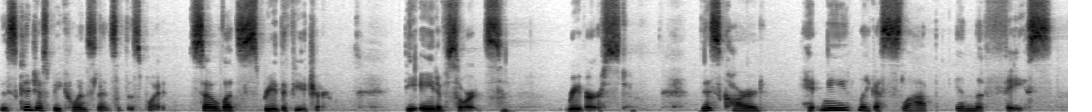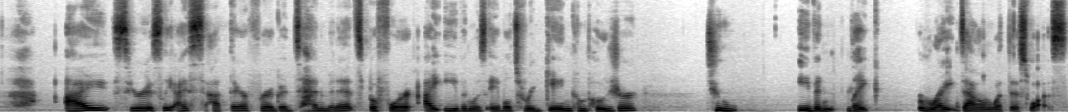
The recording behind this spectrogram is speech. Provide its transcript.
this could just be coincidence at this point. So let's read the future. The Eight of Swords, reversed. This card hit me like a slap in the face. I seriously, I sat there for a good 10 minutes before I even was able to regain composure to even like write down what this was.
